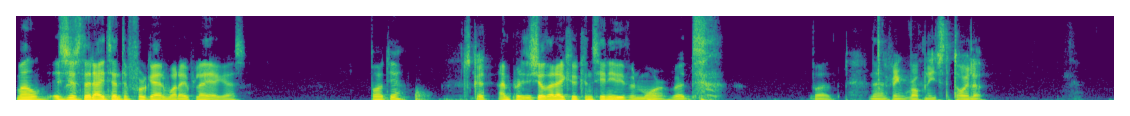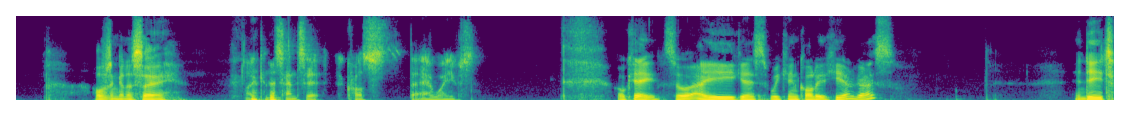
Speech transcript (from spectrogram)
Well, it's just that I tend to forget what I play, I guess. But yeah, It's good. I'm pretty sure that I could continue even more, but but no. I think Rob needs the toilet. I wasn't gonna say. I can sense it across the airwaves. Okay, so I guess we can call it here, guys. Indeed.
